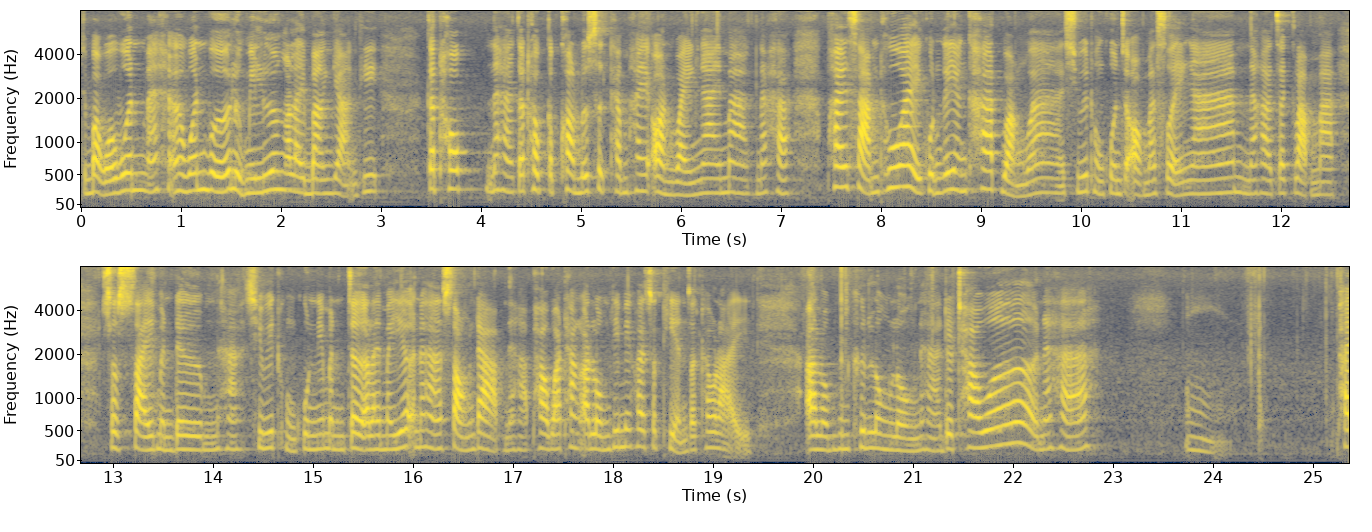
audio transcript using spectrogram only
จะบอกว่าเวิ้นไหมเวิ้นเวอร์หรือมีเรื่องอะไรบางอย่างที่กระทบนะคะกระทบกับความรู้สึกทำให้อ่อนไหวง่ายมากนะคะไพ่สามถ้วยคุณก็ยังคาดหวังว่าชีวิตของคุณจะออกมาสวยงามนะคะ จะกลับมาสดใสเหมือนเดิมนะคะชีวิตของคุณนี่มันเจออะไรมาเยอะนะคะสองดาบนะคะภาวะทางอารมณ์ที่ไม่ค่อยเสถียรสักเท่าไหร่ อารมณ์ขึ้นขึ้นลงลงนะคะ The Tower นะคะไพ่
